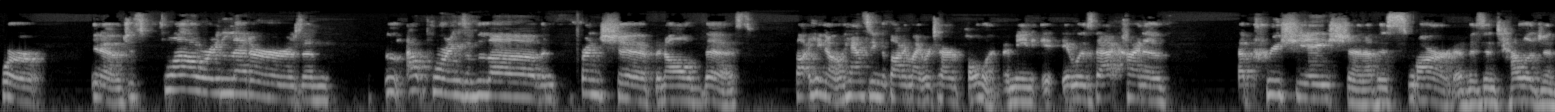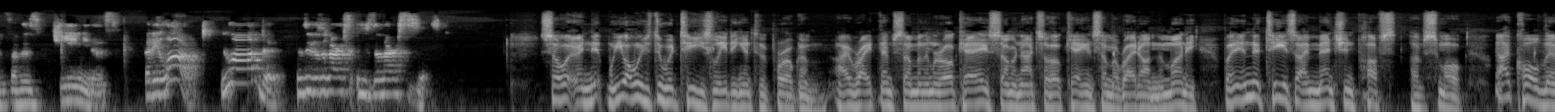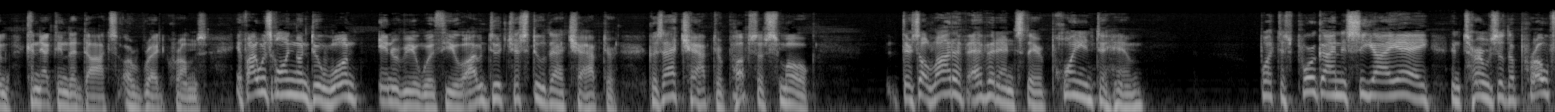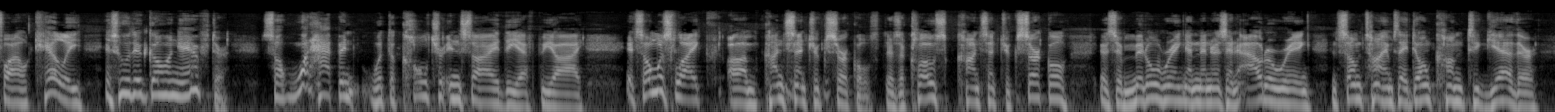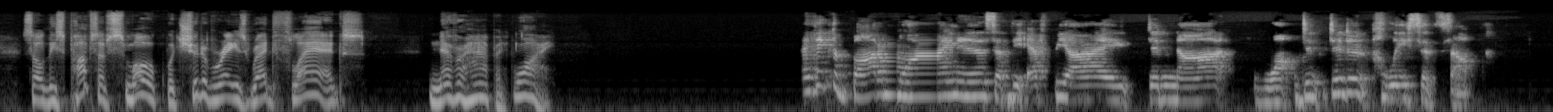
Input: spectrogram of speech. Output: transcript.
were you know, just flowery letters and outpourings of love and friendship and all of this. Thought, you know, Hanssen even thought he might retire to Poland. I mean, it, it was that kind of appreciation of his smart, of his intelligence, of his genius that he loved. He loved it because he was a narciss- he's a narcissist. So, and we always do a tease leading into the program. I write them. Some of them are okay, some are not so okay, and some are right on the money. But in the tease, I mentioned puffs of smoke. I call them connecting the dots or breadcrumbs. If I was only going to do one interview with you, I would do, just do that chapter because that chapter, puffs of smoke, there's a lot of evidence there pointing to him. But this poor guy in the CIA, in terms of the profile, Kelley, is who they're going after. So, what happened with the culture inside the FBI? It's almost like um, concentric circles. There's a close concentric circle, there's a middle ring, and then there's an outer ring, and sometimes they don't come together. So, these puffs of smoke, which should have raised red flags, never happened. Why? I think the bottom line is that the FBI did not want, did, didn't police itself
